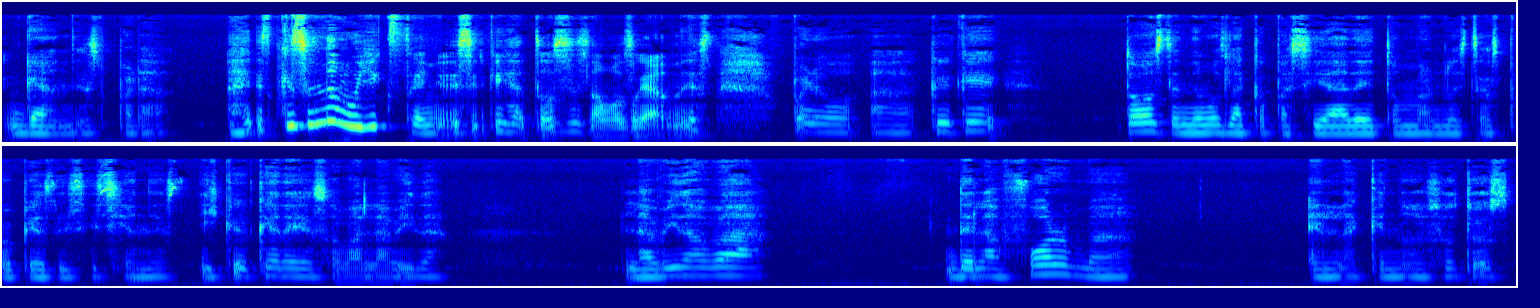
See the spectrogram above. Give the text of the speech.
grandes para... Es que suena muy extraño decir que ya todos estamos grandes, pero uh, creo que todos tenemos la capacidad de tomar nuestras propias decisiones y creo que de eso va la vida. La vida va de la forma en la que nosotros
